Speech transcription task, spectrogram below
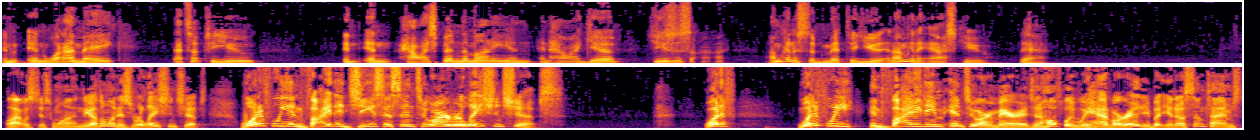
And, and what I make, that's up to you. And, and how I spend the money and, and how I give, Jesus, I, I'm going to submit to you and I'm going to ask you that. Well, that was just one. The other one is relationships. What if we invited Jesus into our relationships? What if what if we invited him into our marriage? And hopefully we have already, but you know, sometimes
